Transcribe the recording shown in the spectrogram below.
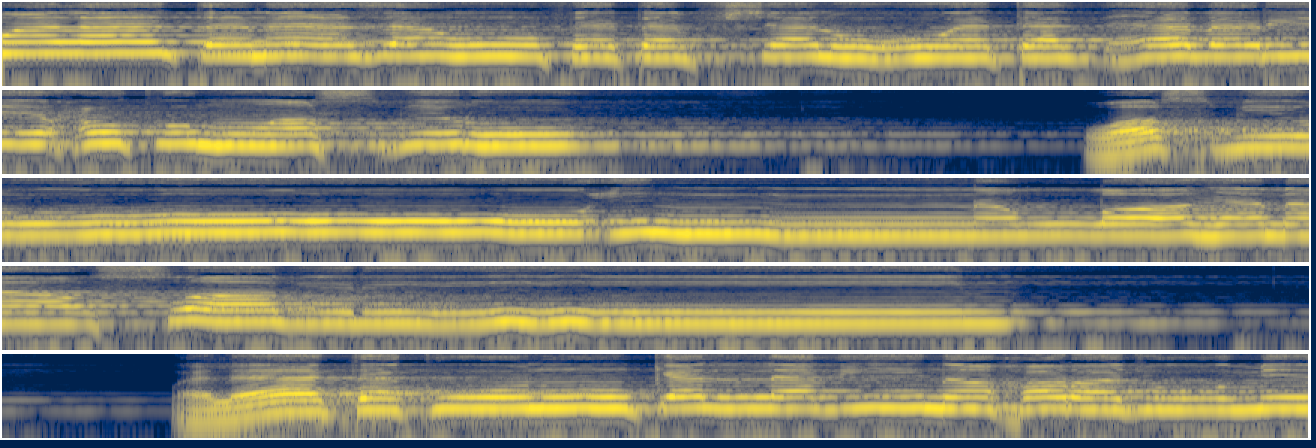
ولا تنازعوا فتفشلوا وتذهب ريحكم واصبروا واصبروا إن الله مع الصابرين. ولا تكونوا كالذين خرجوا من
